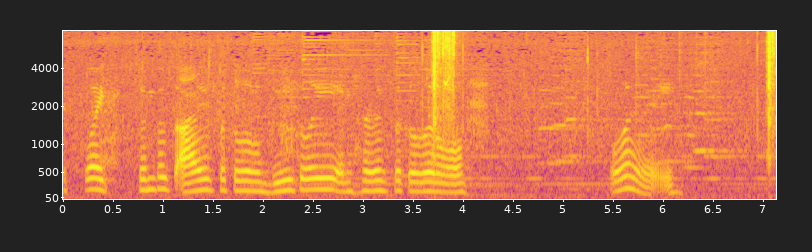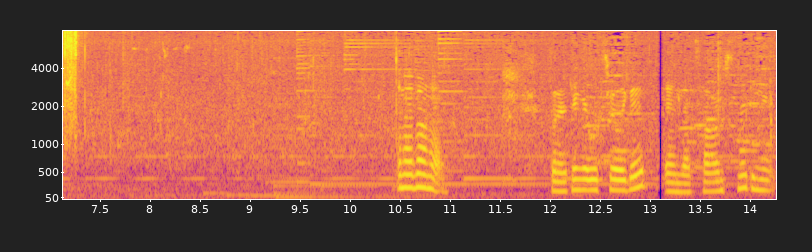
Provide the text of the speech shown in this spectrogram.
It's like Simba's eyes look a little googly and hers look a little blurry. And I don't know. But I think it looks really good, and that's how I'm submitting it.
